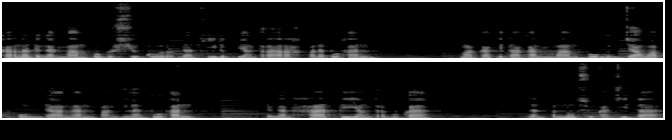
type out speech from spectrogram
Karena dengan mampu bersyukur dan hidup yang terarah pada Tuhan, maka kita akan mampu menjawab undangan panggilan Tuhan dengan hati yang terbuka dan penuh sukacita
